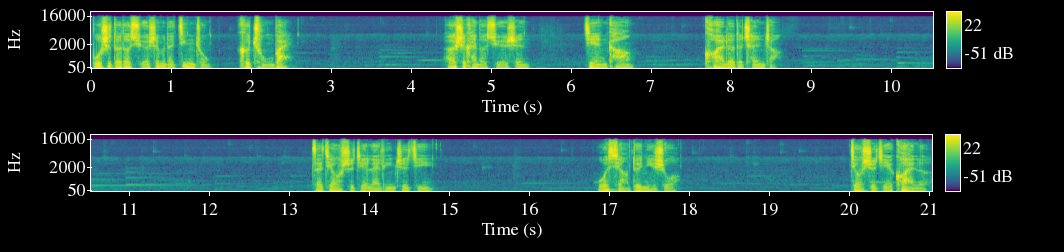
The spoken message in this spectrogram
不是得到学生们的敬重和崇拜，而是看到学生健康。快乐的成长，在教师节来临之际，我想对你说：教师节快乐。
